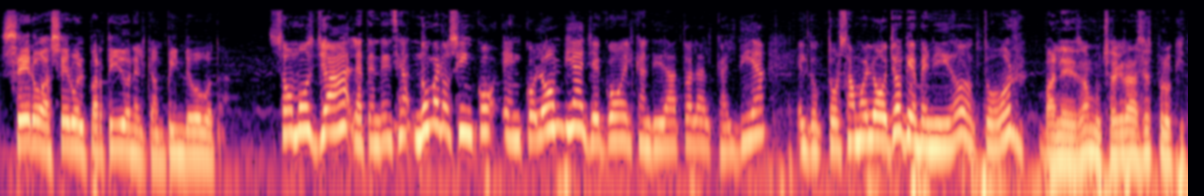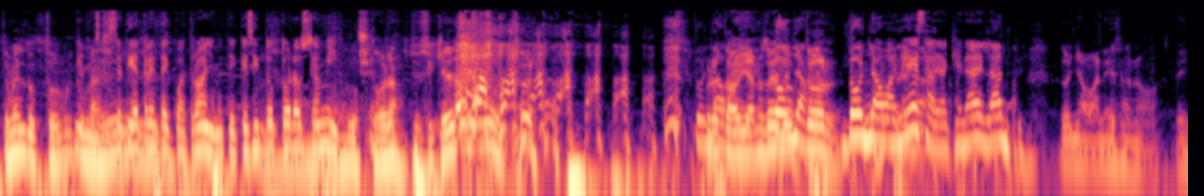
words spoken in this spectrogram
0 a 0 el partido en el Campín de Bogotá. Somos ya la tendencia número 5 en Colombia. Llegó el candidato a la alcaldía, el doctor Samuel Hoyos. Bienvenido, doctor. Vanessa, muchas gracias, pero quíteme el doctor porque me Pues que hace... usted tiene 34 años, me tiene que decir doctora usted a mí. No, doctora, yo si quieres digo doctora. Pero todavía no soy doña, doctor. Doña Vanessa, de aquí en adelante. Doña Vanessa, no. usted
